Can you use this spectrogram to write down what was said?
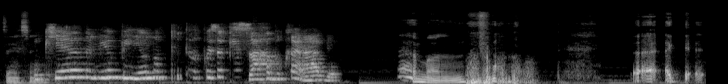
Sim, sim. O que era, na minha opinião, uma puta coisa bizarra do caralho. É, mano. É, é, é,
